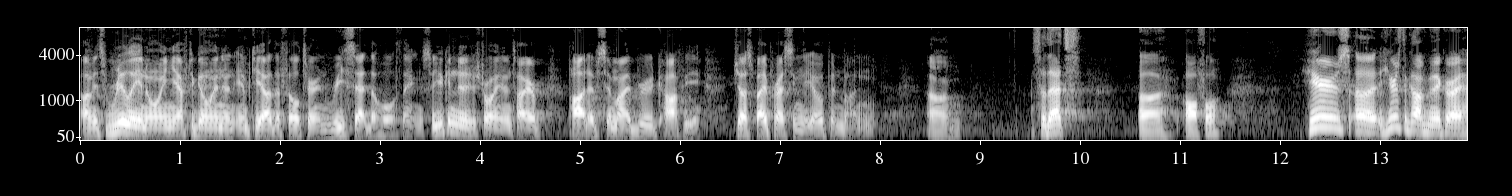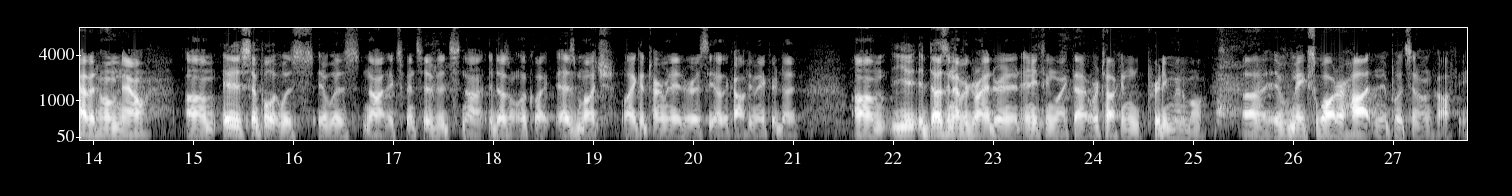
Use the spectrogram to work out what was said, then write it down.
Um, it's really annoying. You have to go in and empty out the filter and reset the whole thing. So you can destroy an entire pot of semi-brewed coffee just by pressing the open button. Um, so that's uh, awful. Here's, uh, here's the coffee maker I have at home now. Um, it is simple. It was, it was not expensive. It's not, it doesn't look like as much like a Terminator as the other coffee maker did. Um, it doesn't have a grinder in it, anything like that. We're talking pretty minimal. Uh, it makes water hot and it puts it on coffee.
